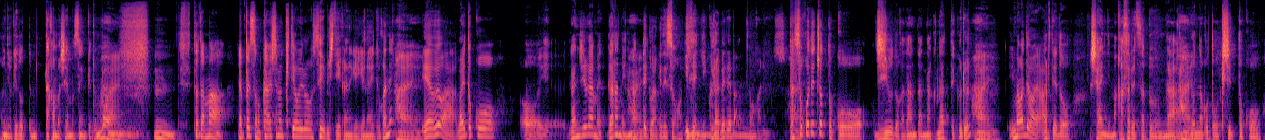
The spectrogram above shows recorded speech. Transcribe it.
ふうに受け取ってたかもしれませんけども、はい。うん、ただまあ、やっぱりその会社の規定をいろいろ整備していかなきゃいけないとかね、はい。いや要は割とこう、がんじがらめになっていくわけですよ、以前に比べれば。わかります。らそこでちょっとこう、自由度がだんだんなくなってくる。はい。今まではある程度社員に任されてた部分が、はいいろんなことをきちっとこう、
